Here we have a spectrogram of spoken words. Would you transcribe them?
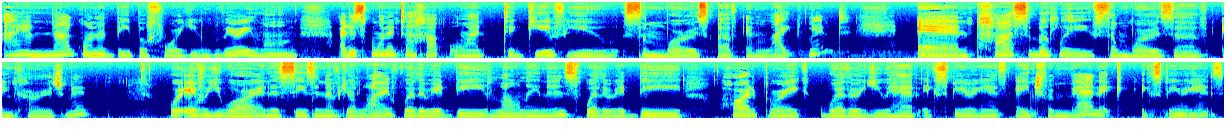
I am not going to be before you very long. I just wanted to hop on to give you some words of enlightenment and possibly some words of encouragement wherever you are in this season of your life, whether it be loneliness, whether it be heartbreak, whether you have experienced a traumatic experience,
